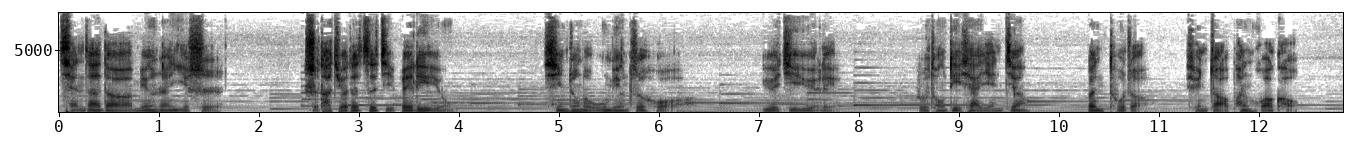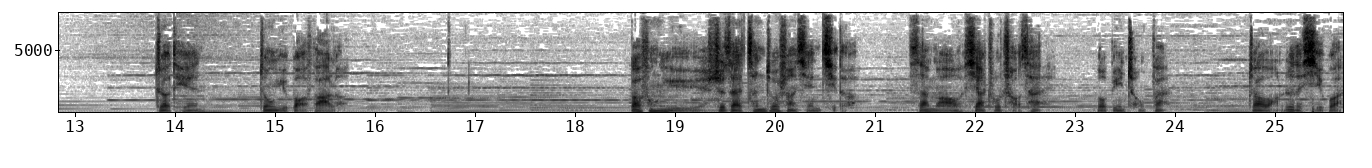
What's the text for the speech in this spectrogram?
潜在的名人意识使他觉得自己被利用，心中的无名之火越积越烈，如同地下岩浆，奔突着寻找喷火口。这天，终于爆发了。暴风雨是在餐桌上掀起的，三毛下厨炒菜。罗宾盛饭，照往日的习惯，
